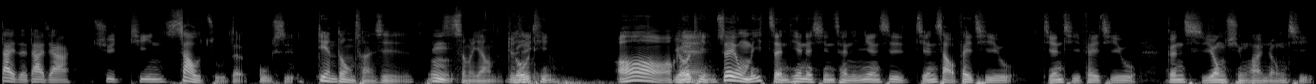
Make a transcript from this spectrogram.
带着大家去听少主的故事。电动船是嗯，什么样子？就是游艇。哦游艇，所以我们一整天的行程里面是减少废弃物、捡起废弃物跟使用循环容器。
